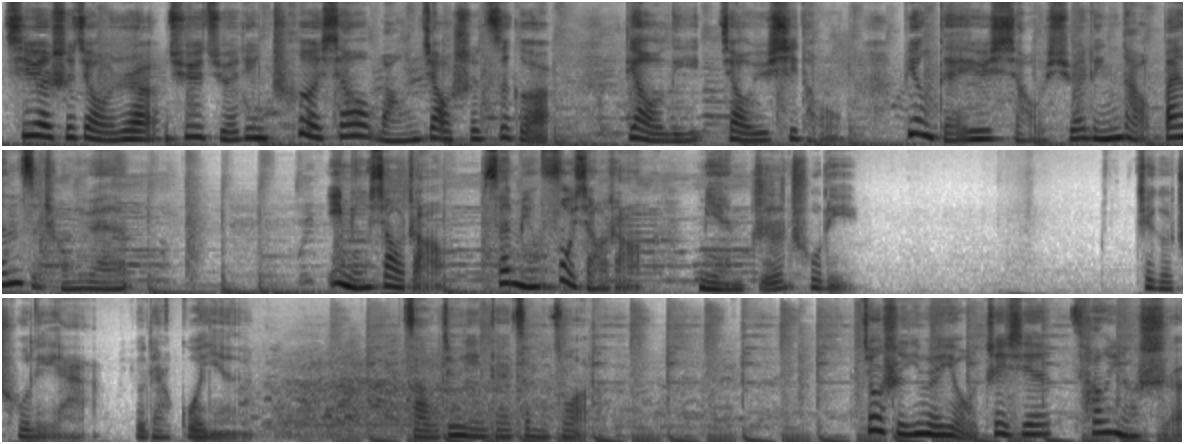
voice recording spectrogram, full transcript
七月十九日，区决定撤销王教师资格，调离教育系统，并给予小学领导班子成员一名校长、三名副校长免职处理。这个处理啊，有点过瘾。早就应该这么做了，就是因为有这些苍蝇屎，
